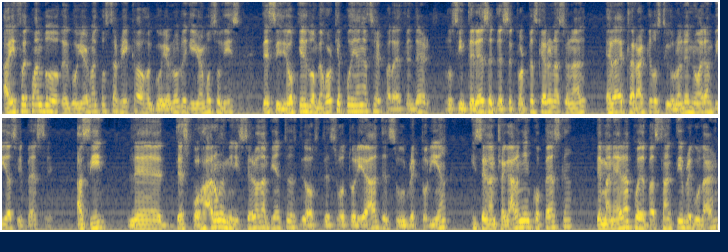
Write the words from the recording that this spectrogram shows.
ahí fue cuando el gobierno de Costa Rica, bajo el gobierno de Guillermo Solís, decidió que lo mejor que podían hacer para defender los intereses del sector pesquero nacional era declarar que los tiburones no eran vida silvestre. Así le despojaron el Ministerio del Ambiente de, de, su autoridad, de su rectoría, y se la entregaron en Copesca de manera pues bastante irregular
